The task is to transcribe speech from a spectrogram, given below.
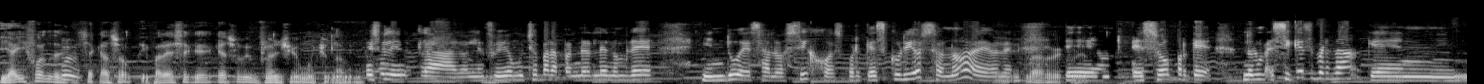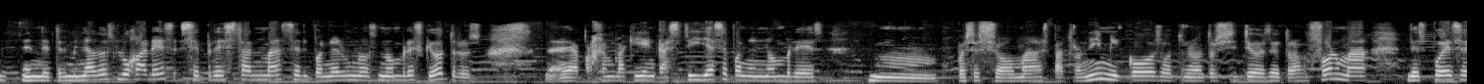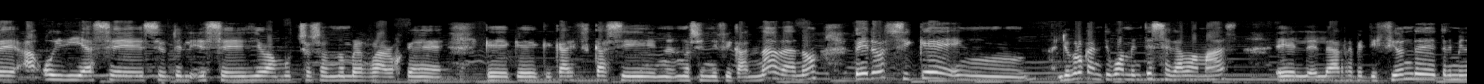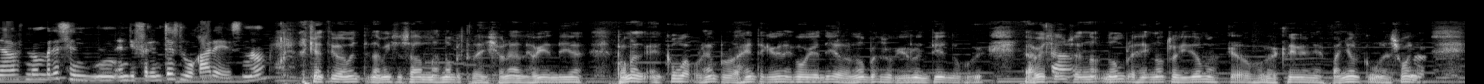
Y ahí fue donde se casó. Y parece que, que eso lo influenció mucho también. Eso le, claro, le influyó mucho para ponerle nombre hindúes a los hijos, porque es curioso, ¿no? Eh, Sí, claro que eh, eso, porque sí que es verdad que en, en determinados lugares se prestan más el poner unos nombres que otros. Eh, por ejemplo, aquí en Castilla se ponen nombres, mm, pues eso, más patronímicos, otro en otros sitios de otra forma. Después, eh, ah, hoy día se, se, utili- se lleva mucho, son nombres raros que, que, que- que ca- casi no significan nada, ¿no? Pero sí que en, yo creo que antiguamente se daba más el- la repetición de determinados nombres en, en diferentes lugares, ¿no? Es que antiguamente también se usaban más nombres tradicionales. Hoy en día, por lo menos en Cuba, por ejemplo, la gente que viene hoy en día, los nombres, que yo entiendo, porque a veces Claro. usan no- nombres en otros idiomas que los lo escriben en español como les suena.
